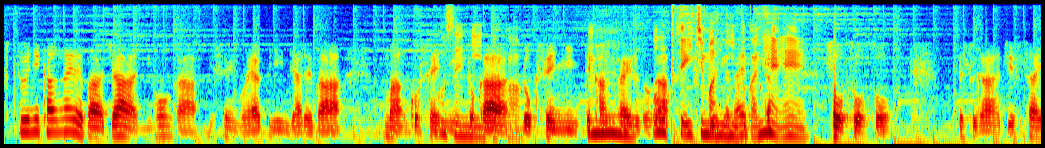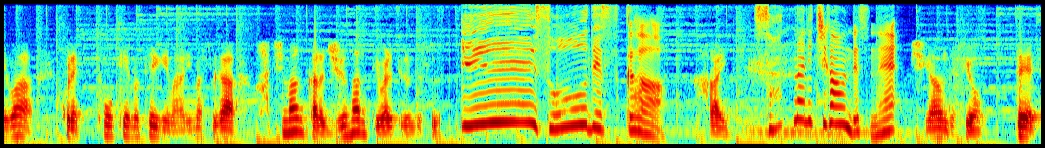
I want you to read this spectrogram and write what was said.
普通に考えればじゃあ日本が2500人であればまあ、5000人とか6000人って考えるのが、多くて1万人とかね。そうそうそう。ですが実際はこれ統計の定義もありますが8万から10万って言われてるんです。えー、そうですか。はい。そんなに違うんですね。違うんですよで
